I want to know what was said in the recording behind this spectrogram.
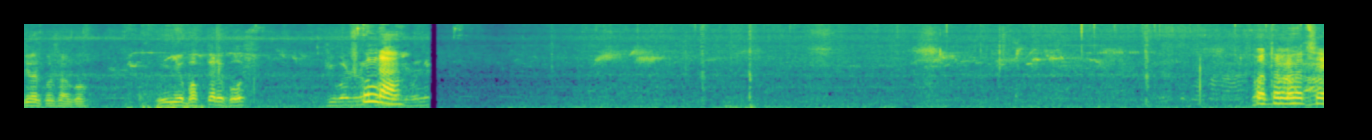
দিবার আগো ভক্তরে কোস টিউবওয়েলটা কোনটা? প্রথমে হচ্ছে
